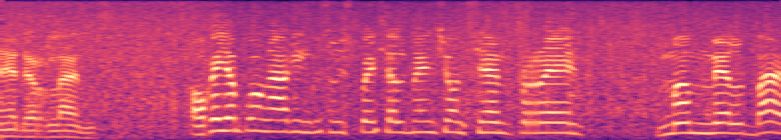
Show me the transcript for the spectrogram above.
Netherlands. Okay yan po ang aking gusto special mention. Siyempre Ma'am Melba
